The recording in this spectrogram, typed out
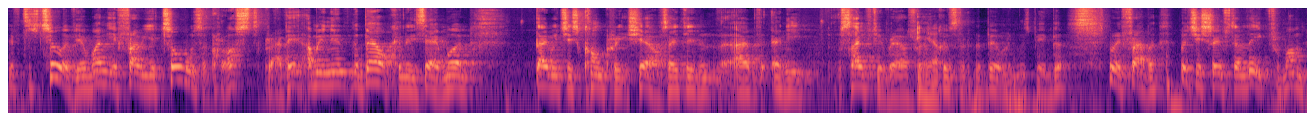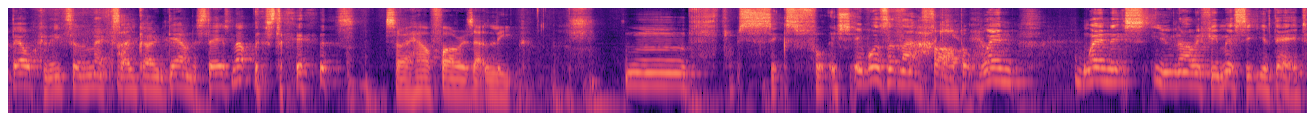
if there's two of you, when you throw your tools across to grab it, I mean, the balconies then weren't, they were just concrete shelves. They didn't have any safety rails around Yep. because the, the building was being built. Throw it, we just seems to leap from one balcony to the next, so ah. going down the stairs and up the stairs. So how far is that leap? Mm, six foot. It wasn't that far, but when when it's you know if you miss it you're dead.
